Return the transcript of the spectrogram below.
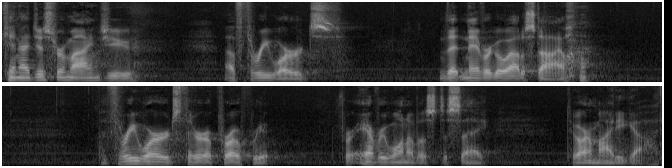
Can I just remind you of three words that never go out of style? the three words that are appropriate for every one of us to say to our mighty God.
